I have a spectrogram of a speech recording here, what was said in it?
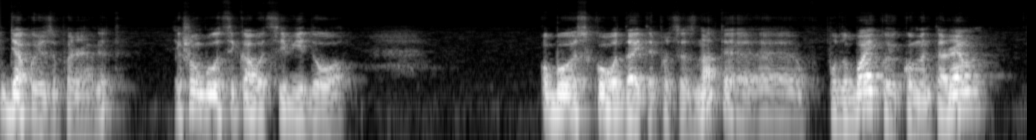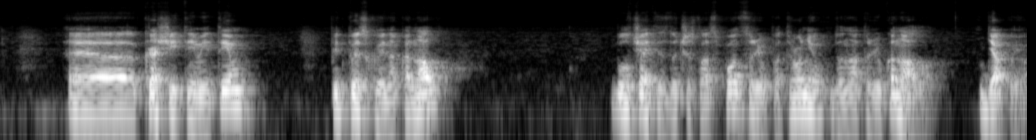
Дякую за перегляд. Якщо вам було цікаво це відео, обов'язково дайте про це знати е, вподобайкою, коментарем. Е, Краще й тим і тим. Підпискою на канал. Долучайтесь до числа спонсорів, патронів, донаторів каналу. Дякую.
